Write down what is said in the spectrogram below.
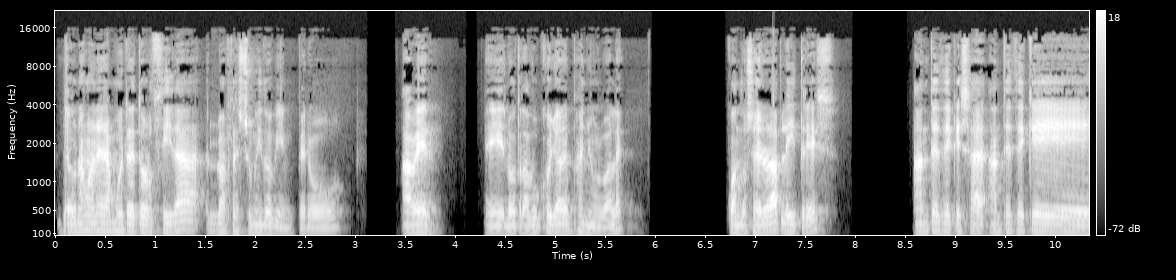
De una manera muy retorcida lo has resumido bien, pero a ver, eh, lo traduzco yo al español, ¿vale? Cuando salió la Play 3, antes de que antes de que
